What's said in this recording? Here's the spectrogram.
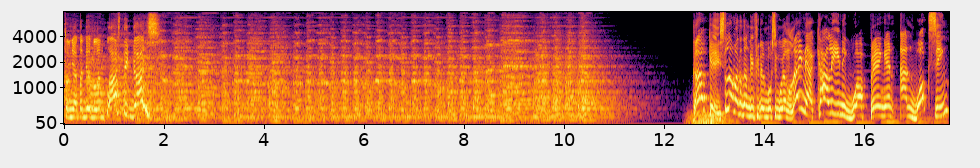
Ternyata dia nelan plastik guys. Oke, selamat datang di video unboxing gue yang lainnya. Kali ini gue pengen unboxing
